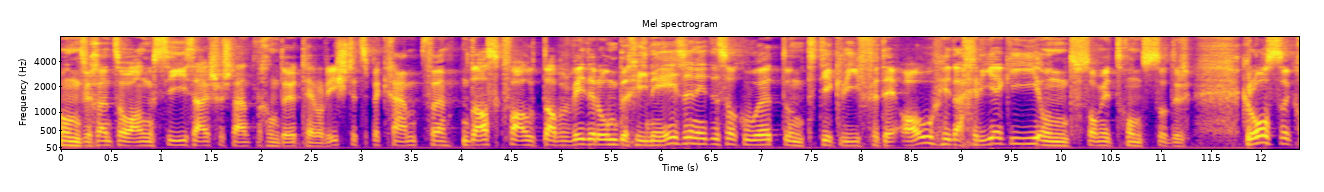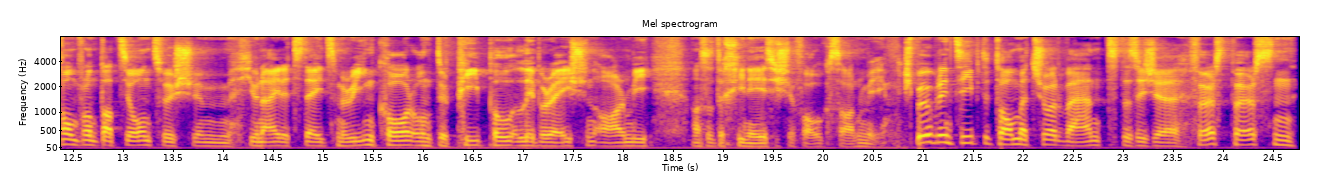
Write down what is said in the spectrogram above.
und wir können so Angst sein, selbstverständlich, um dort Terroristen zu bekämpfen. Das gefällt aber wiederum den Chinesen nicht so gut und die greifen dann auch in den Krieg ein und somit kommt es zu der grossen Konfrontation zwischen dem United States Marine Corps und der People Liberation Army, also der chinesischen Volksarmee. Spielprinzip, der Tom hat schon erwähnt, das ist ein First-Person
